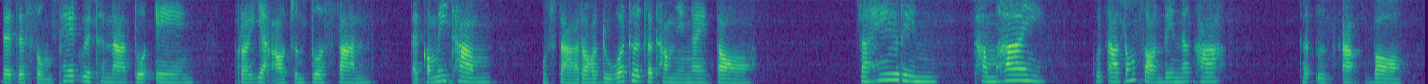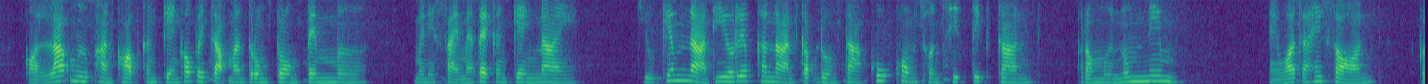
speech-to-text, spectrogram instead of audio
ได้แต่สมเพศเวทนาตัวเอง เพราะอยากเอาจนตัวสัน่น แต่ก็ไม่ทำ อุตส่าห์รอดูว่าเธอจะทำยังไงต่อ จะให้รินทำให้ คุณอาต้องสอนรินนะคะ เธออึกอักบอก ก่อนลากมือผ่านขอบกางเกงเข้าไปจับมันตรงๆเต็มมือ ไม่ได้ใส่แม้แต่กางเกงใน คิ้วเข้มหนาที่เรียบขนานกับดวงตาคู่คมชนชิดติดกันเพราะมือนุ่มนิ่ม ไหนว่าจะให้สอนก็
